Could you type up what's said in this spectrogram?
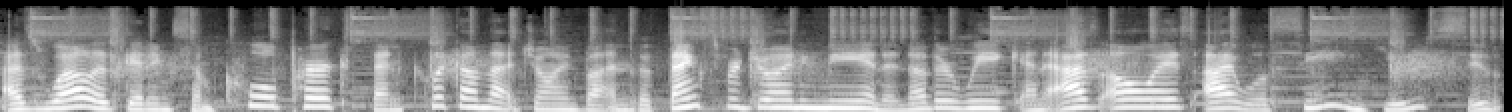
as well as getting some cool perks, then click on that join button. So thanks for joining me in another week. And as always, I will see you soon.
